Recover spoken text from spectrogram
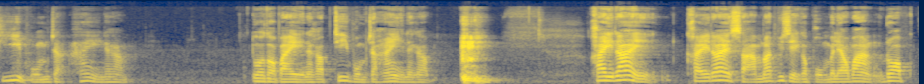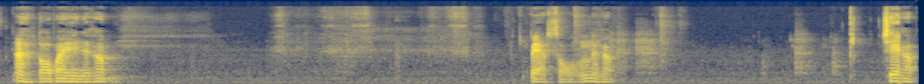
ที่ผมจะให้นะครับ ตัวต่อไปนะครับที่ผมจะให้นะครับ ใครได้ใครได้สามรัฐพิเศษกับผมไปแล้วบ้าง รอบ อะ ต่อไปนะครับแปดสองนะครับแชร์ครับ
